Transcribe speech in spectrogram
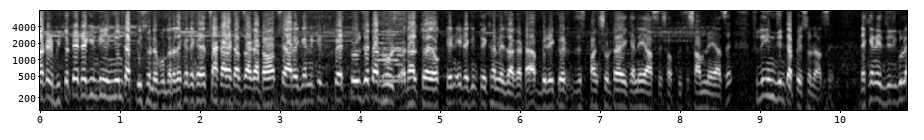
গাড়ির ভিতরটা, এটা কিন্তু ইঞ্জিনটা পিছনে বন্ধুরা। দেখেন, এখানে চাকার একটা জায়গাটা আছে, আর এখানে কিন্তু পেট্রোল যেটা ঢালতে হয় অকটেন এটা কিন্তু এখানে জায়গাটা। ব্রেকের যে ফাংশনটা এখানেই আছে, সবকিছু সামনে আছে। শুধু ইঞ্জিনটা পেছনে আছে। দেখেন, এই জিনিসগুলো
